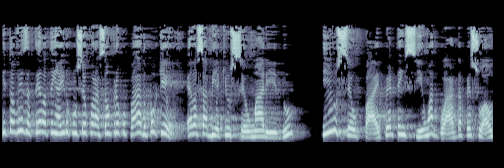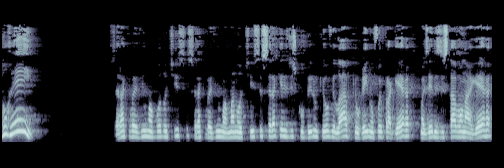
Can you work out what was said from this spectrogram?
E talvez até ela tenha ido com seu coração preocupado, porque ela sabia que o seu marido e o seu pai pertenciam à guarda pessoal do rei. Será que vai vir uma boa notícia? Será que vai vir uma má notícia? Será que eles descobriram que houve lá, porque o rei não foi para a guerra, mas eles estavam na guerra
